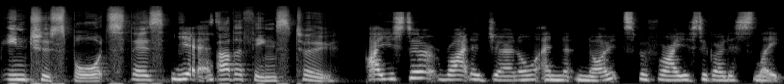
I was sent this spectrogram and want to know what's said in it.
into sports, there's Yes. other things too. I used to write a journal and notes before I used to go to sleep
